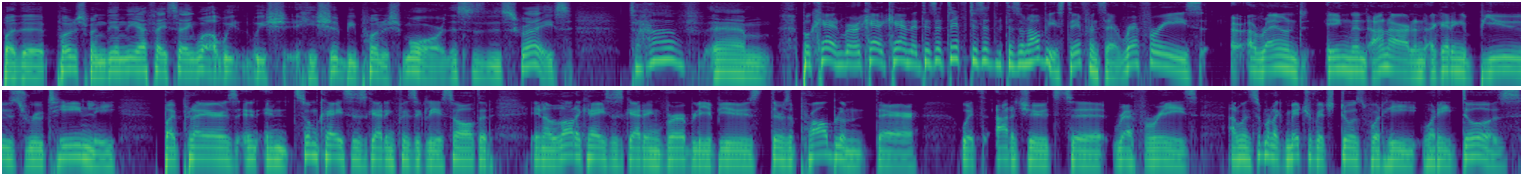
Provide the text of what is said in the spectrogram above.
by the punishment. Then the FA saying, "Well, we we sh- he should be punished more. This is a disgrace." To have um, But Ken, Ken, Ken there's a diff- there's, a, there's an obvious difference there. Referees around England and Ireland are getting abused routinely by players. In, in some cases, getting physically assaulted. In a lot of cases, getting verbally abused. There's a problem there with attitudes to referees. And when someone like Mitrovic does what he what he does.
